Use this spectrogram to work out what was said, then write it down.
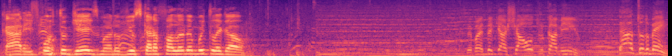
Cara, em português, mano, eu vi os caras falando, é muito legal. Você vai ter que achar outro caminho. Tá, tudo bem.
